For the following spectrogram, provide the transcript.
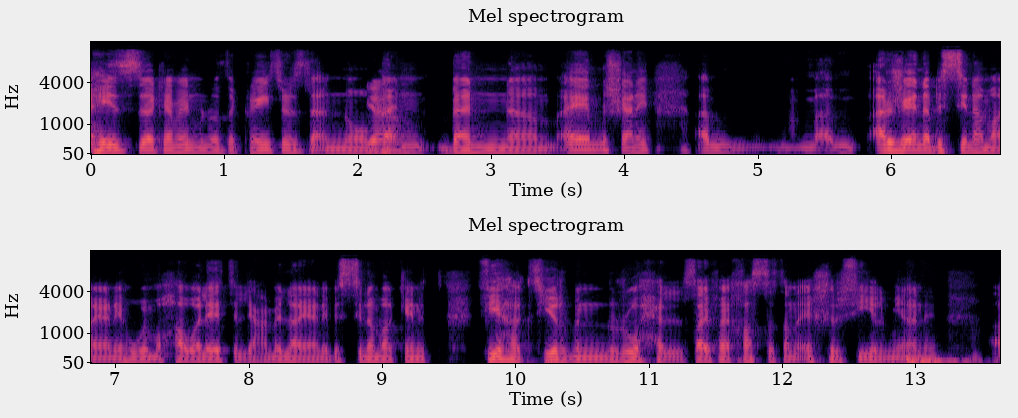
He's uh, كمان من the creators لأنه yeah. بن بن um, إيه مش يعني um, أرجعنا بالسينما يعني هو محاولات اللي عملها يعني بالسينما كانت فيها كثير من روح ال sci-fi خاصة آخر فيلم يعني um,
